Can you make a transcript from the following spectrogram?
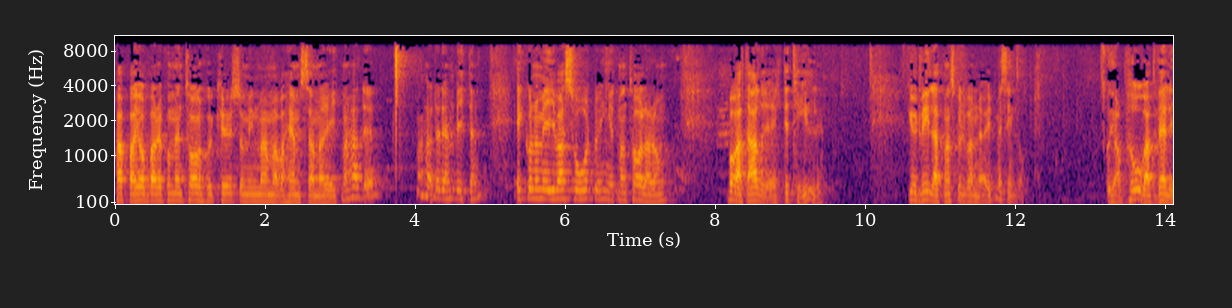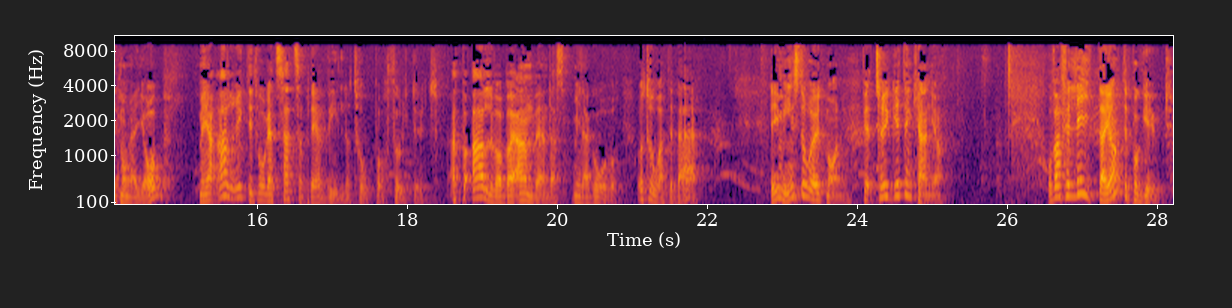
Pappa jobbade på mentalsjukhus och min mamma var hemsamarit. Man hade, man hade den biten. Ekonomi var svårt och inget man talade om. Bara att det aldrig räckte till. Gud ville att man skulle vara nöjd med sin lott. Och jag har provat väldigt många jobb, men jag har aldrig riktigt vågat satsa på det jag vill och tror på fullt ut. Att på allvar börja använda mina gåvor och tro att det bär. Det är min stora utmaning. För tryggheten kan jag. Och varför litar jag inte på Gud?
